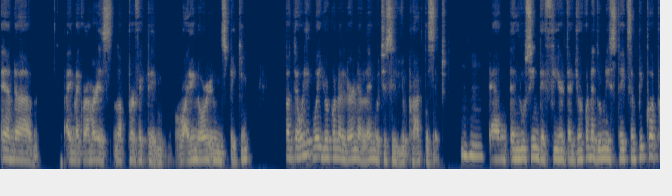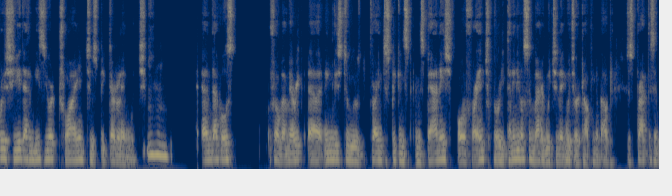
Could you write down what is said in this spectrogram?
And um, I, my grammar is not perfect in writing or in speaking. But the only way you're going to learn a language is if you practice it. Mm-hmm. And, and losing the fear that you're going to do mistakes and people appreciate that at least you're trying to speak their language. Mm-hmm. And that goes from American uh, English to trying to speak in, in, Spanish or French or Italian. It doesn't matter which language you're talking about. Just practice it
